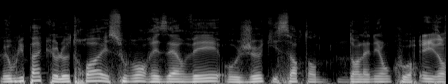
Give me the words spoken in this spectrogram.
Mais oublie pas que le 3 est souvent réservé aux jeux qui sortent en- dans l'année en cours. Et ils, en-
